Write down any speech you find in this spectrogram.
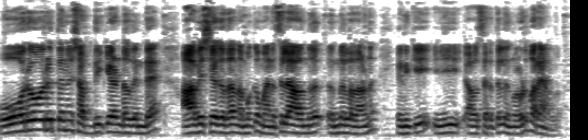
ഓരോരുത്തരും ശബ്ദിക്കേണ്ടതിന്റെ ആവശ്യകത നമുക്ക് മനസ്സിലാവുന്നത് എന്നുള്ളതാണ് എനിക്ക് ഈ അവസരത്തിൽ നിങ്ങളോട് പറയാനുള്ളത്.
